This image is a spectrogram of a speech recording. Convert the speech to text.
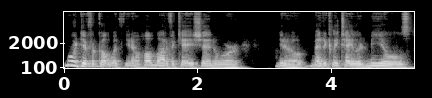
more difficult with you know home modification or you know medically tailored meals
